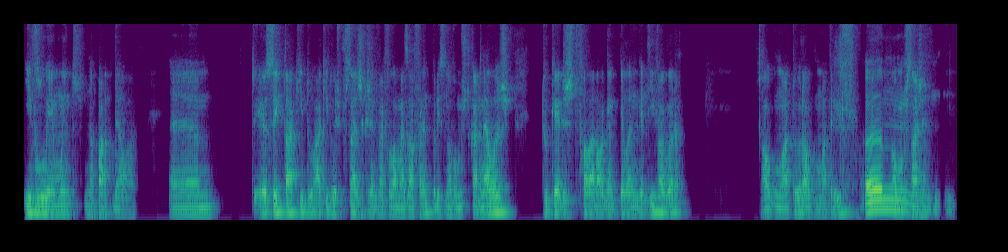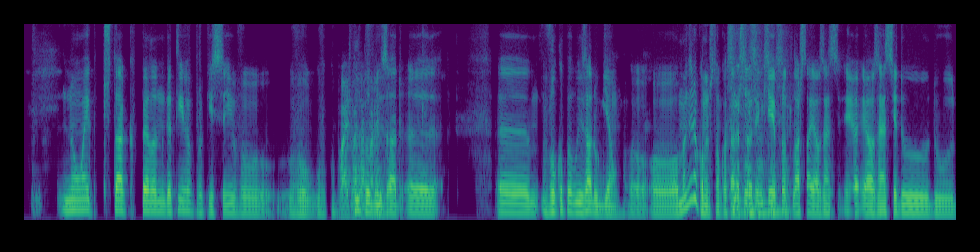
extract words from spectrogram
evoluem muito na parte dela. Um, eu sei que está aqui, há aqui duas personagens que a gente vai falar mais à frente, por isso não vamos tocar nelas. Tu queres falar alguém pela negativa agora? Algum ator, alguma atriz? Um, alguma personagem? Não é que destaque pela negativa, porque isso aí vou, vou, vou culpabilizar uh, uh, vou culpabilizar o guião, ou, ou, a maneira como eles estão a contar sim, a história, sim, sim, que é, pronto, lá está, é a ausência, é a ausência do, do,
